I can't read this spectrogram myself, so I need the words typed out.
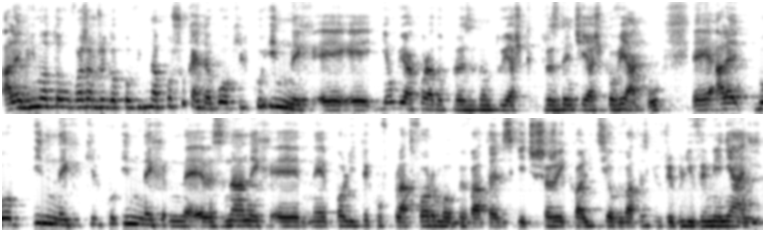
ale mimo to uważam, że go powinna poszukać. No było kilku innych, e, e, nie mówię akurat o prezydentu Jaś, prezydencie Jaśkowiaku, e, ale było innych, kilku innych znanych polityków Platformy Obywatelskiej, czy szerzej Koalicji Obywatelskiej, którzy byli wymieniani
